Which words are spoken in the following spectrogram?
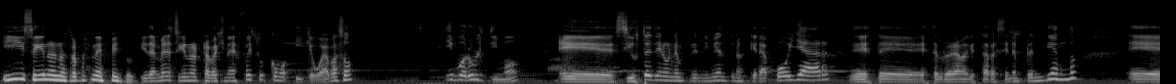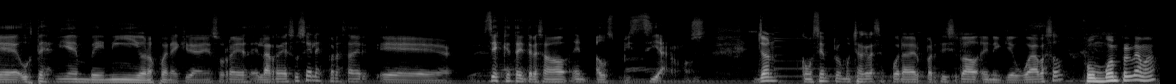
Y seguirnos en nuestra página de Facebook. Y también seguir nuestra página de Facebook como ¿Y qué pasó? Y por último, eh, si usted tiene un emprendimiento y nos quiere apoyar, este, este programa que está recién emprendiendo, eh, usted es bienvenido. Nos pueden escribir en, sus redes, en las redes sociales para saber eh, si es que está interesado en auspiciarnos. John, como siempre, muchas gracias por haber participado en ¿Y qué hueá pasó? Fue un buen programa.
